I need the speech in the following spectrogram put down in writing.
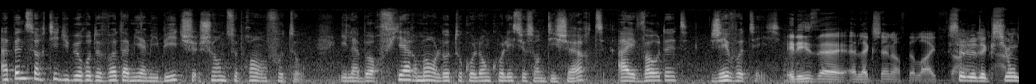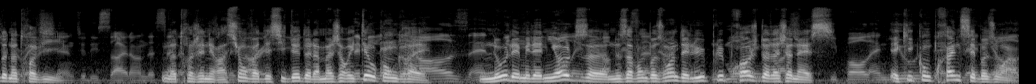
À peine sorti du bureau de vote à Miami Beach, Sean se prend en photo. Il aborde fièrement l'autocollant collé sur son t-shirt I voted, j'ai voté. C'est l'élection de notre vie. Notre génération va décider de la majorité au Congrès. Nous, les millennials, nous avons besoin d'élus plus proches de la jeunesse et qui comprennent ses besoins.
